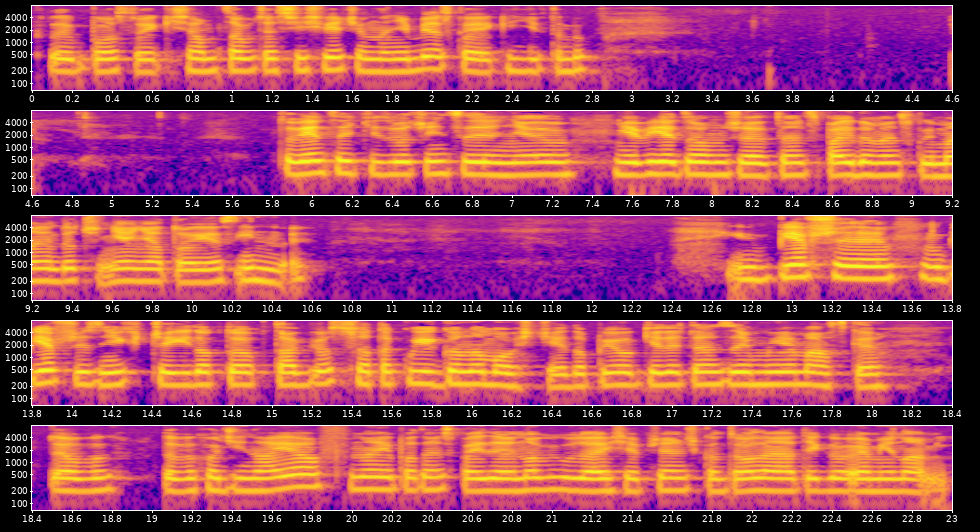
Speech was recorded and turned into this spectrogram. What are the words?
który po prostu jakiś tam cały czas się świecił na niebiesko, jakiś dziwny był. To więcej ci złoczyńcy nie, nie wiedzą, że ten Spider-Man, z którym mają do czynienia, to jest inny. I pierwszy, pierwszy z nich, czyli Dr. Octavius, atakuje go na moście. Dopiero kiedy ten zdejmuje maskę, to, to wychodzi na jaw, no i potem Spider-Manowi udaje się przejąć kontrolę nad jego ramionami,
